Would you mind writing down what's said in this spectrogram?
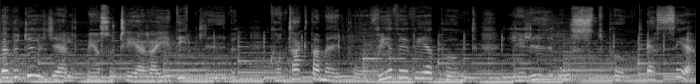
Behöver du hjälp med att sortera i ditt liv? Kontakta mig på www.liliost.se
